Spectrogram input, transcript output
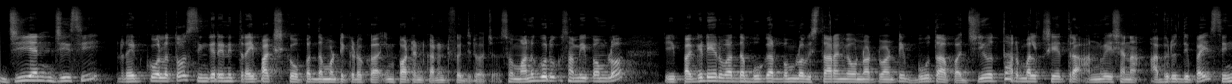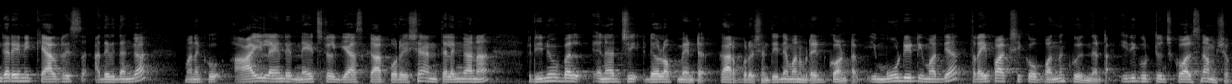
జిఎన్జిసి రెడ్ కోలతో సింగరేణి త్రైపాక్షిక ఒప్పందం అంటే ఇక్కడ ఒక ఇంపార్టెంట్ కరెంట్ ఫెయిర్ జరగవచ్చు. సో మనుగురుకు సమీపంలో ఈ పగిడేరు వద్ద భూగర్భంలో విస్తారంగా ఉన్నటువంటి భూతాప జియోథర్మల్ క్షేత్ర అన్వేషణ అభివృద్ధిపై సింగరేణి క్యాలరీస్ అదేవిధంగా మనకు oil and natural gas corporation and Telangana renewable energy development corporation దీన్ని మనం రెడ్ అంటాం. ఈ మూడింటి మధ్య త్రైపాక్షిక ఒప్పందం కూరిందంట ఇది గుర్తుంచుకోవాల్సిన అంశం.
